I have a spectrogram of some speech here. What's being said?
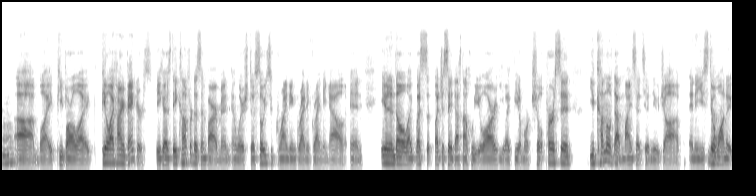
Mm-hmm. Um, like people are like people like hiring bankers because they come from this environment in which they're so used to grinding, grinding, grinding out. And even though like let's let's just say that's not who you are, you like be a more chill person you come in with that mindset to a new job and then you still yeah. want to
